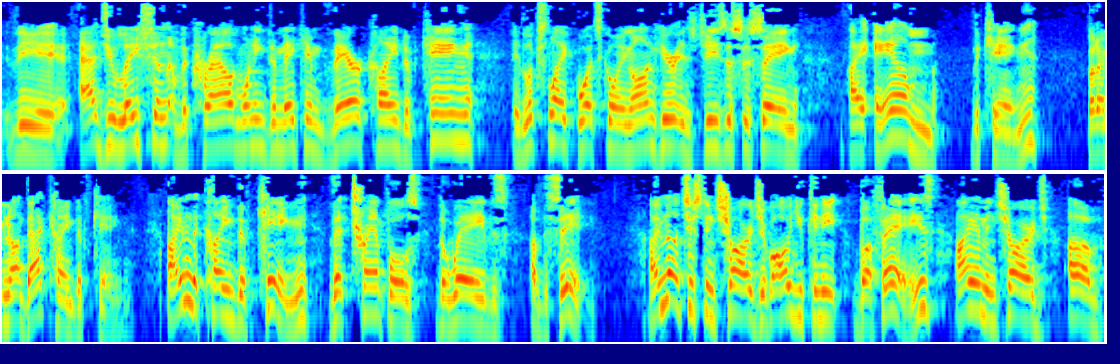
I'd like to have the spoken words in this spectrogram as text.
the adulation of the crowd, wanting to make him their kind of king, it looks like what's going on here is Jesus is saying, I am the king, but I'm not that kind of king. I'm the kind of king that tramples the waves of the sea. I'm not just in charge of all you can eat buffets. I am in charge of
